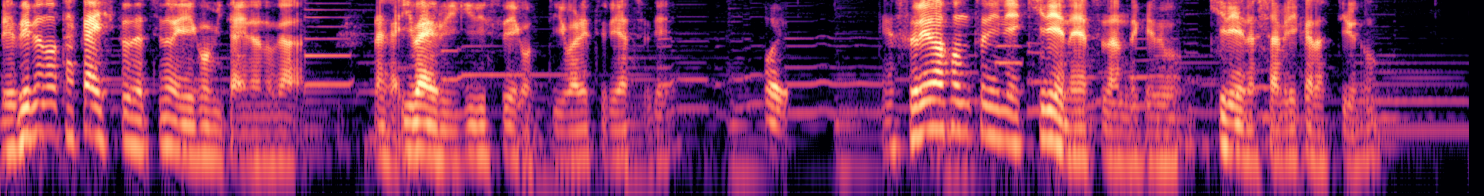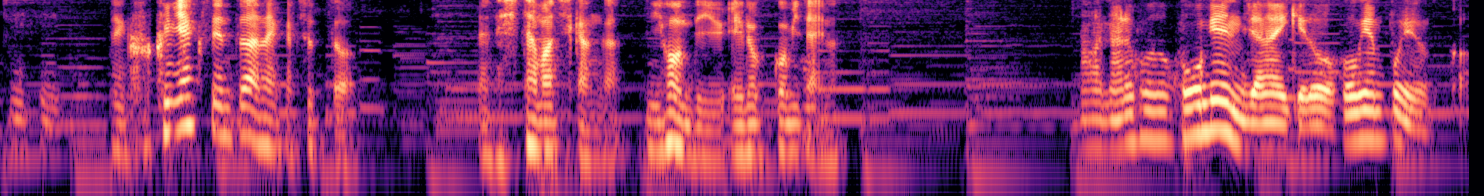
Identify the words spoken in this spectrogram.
レベルの高い人たちの英語みたいなのが、なんかいわゆるイギリス英語って言われてるやつで。はい。いやそれは本当にね、綺麗なやつなんだけど、綺麗な喋り方っていうの。なんか国アクセントはなんかちょっと、なんか下町感が、日本でいう江戸っ子みたいな。ああ、なるほど。方言じゃないけど、方言っぽいのか。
